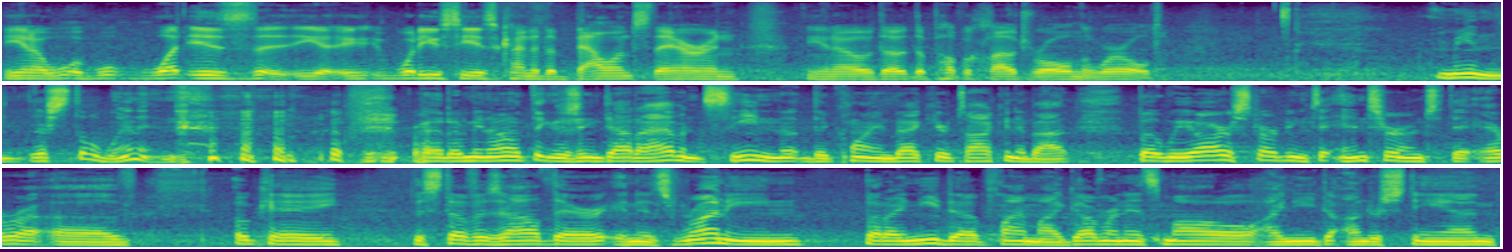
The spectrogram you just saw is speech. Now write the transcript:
You know, what is, what do you see as kind of the balance there and you know, the, the public cloud's role in the world? I mean, they're still winning, right? I mean, I don't think there's any doubt. I haven't seen the client back here talking about, but we are starting to enter into the era of, okay, the stuff is out there and it's running, but I need to apply my governance model. I need to understand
